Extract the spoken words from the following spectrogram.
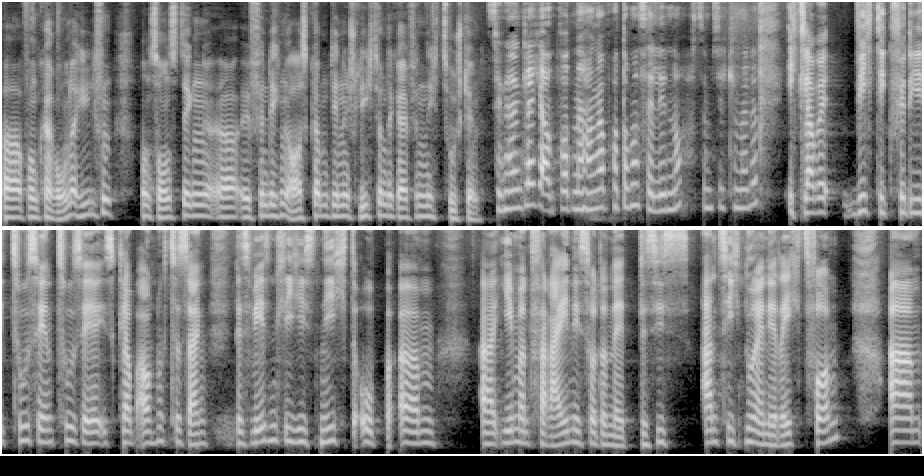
äh, von Corona-Hilfen und sonstigen äh, öffentlichen Ausgaben, die ihnen schlicht und ergreifend nicht zustehen. Sie können gleich antworten, Herr Hanger. Frau Tomaselli noch, Sie haben sich gemeldet? Ich glaube, wichtig für die Zuseher und Zuseher ist, glaube auch noch zu sagen, das Wesentliche ist nicht, ob ähm, äh, jemand Verein ist oder nicht. Das ist an sich nur eine Rechtsform. Ähm,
